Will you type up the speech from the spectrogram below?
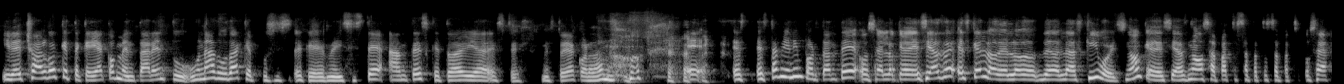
Y de hecho, algo que te quería comentar en tu, una duda que, pusiste, que me hiciste antes, que todavía este, me estoy acordando, eh, es, es, también importante, o sea, lo que decías de, es que lo de, lo de las keywords, ¿no? Que decías, no, zapatos, zapatos, zapatos. O sea,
